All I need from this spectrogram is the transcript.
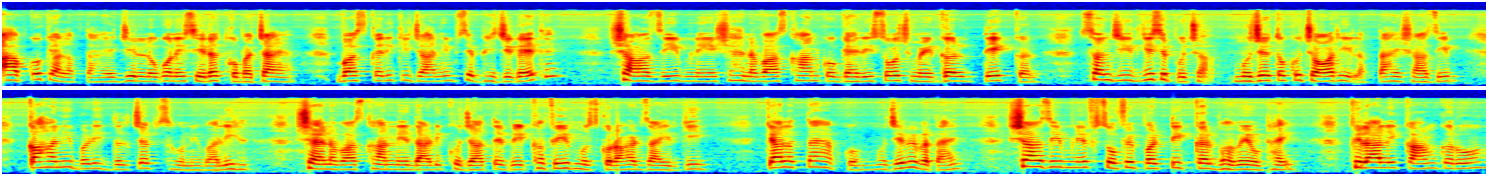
आपको क्या लगता है, जिन लोगों ने सीरत को बचाया वह अस्करी की जानब से भेजे गए थे? शाहजीब ने शहनवाज खान को गहरी सोच में गर्क देखकर संजीदगी से पूछा, मुझे तो कुछ और ही लगता है शाहजीब, कहानी बड़ी दिलचस्प होने वाली है। शहनवाज खान ने दाढ़ी खुजाते हुए खफीफ मुस्कुराहट ज़ाहिर की, क्या लगता है आपको, मुझे भी बताएँ? शाहजीब ने सोफे पर टिक कर भवें उठाई, फ़िलहाल एक काम करो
